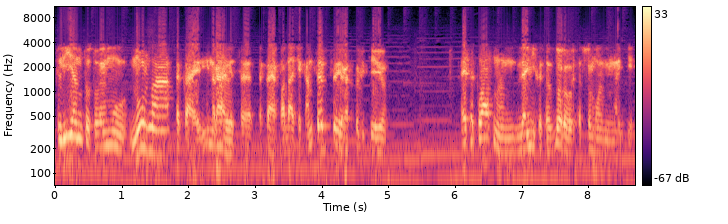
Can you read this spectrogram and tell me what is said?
клиенту твоему нужна такая и нравится такая подача концепции, раскрытие ее. Это классно, для них это здорово, это все можно найти.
